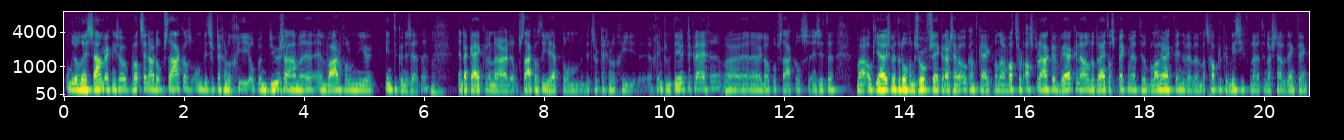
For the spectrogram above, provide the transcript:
onderdeel van deze samenwerking is ook, wat zijn nou de obstakels om dit soort technologie op een duurzame en waardevolle manier in te kunnen zetten? Hm. En daar kijken we naar de obstakels die je hebt om dit soort technologie eh, geïmplementeerd te krijgen, waar eh, een hele hoop obstakels in zitten. Maar ook juist met de rol van de zorgverzekeraar zijn we ook aan het kijken van nou, wat soort afspraken werken nou, omdat wij het als PECMET heel belangrijk vinden. We hebben een maatschappelijke missie vanuit de Nationale Denktank.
